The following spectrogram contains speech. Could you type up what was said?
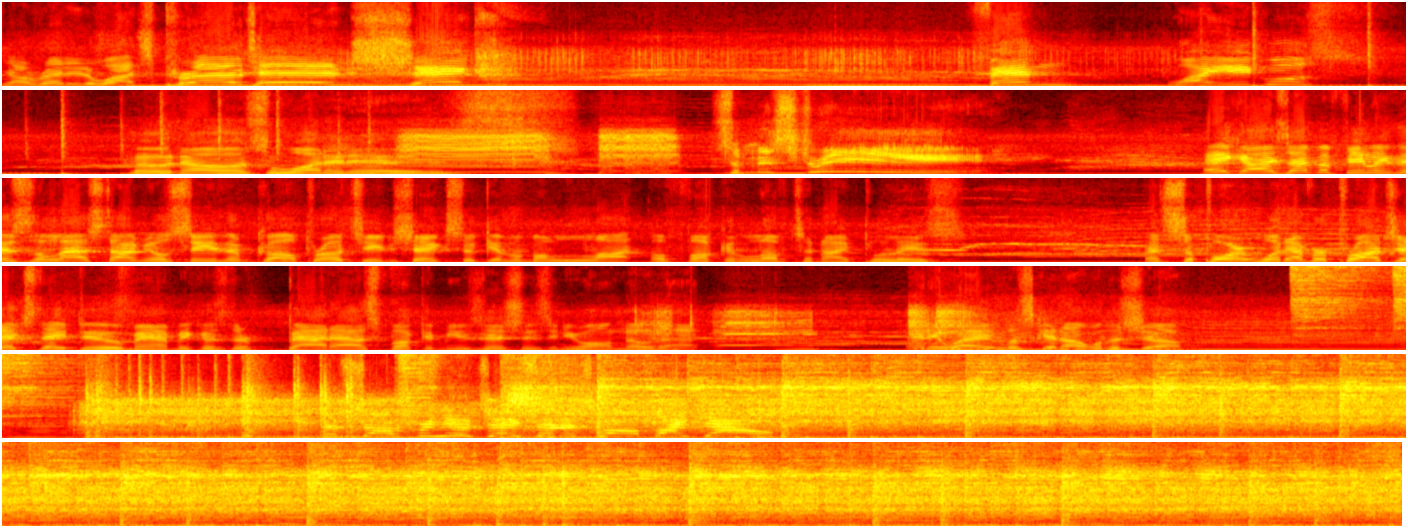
Y'all ready to watch Protein Shake? Finn, Y equals? Who knows what it is? It's a mystery! Hey guys, I have a feeling this is the last time you'll see them call Protein Shake, so give them a lot of fucking love tonight, please. And support whatever projects they do, man, because they're badass fucking musicians and you all know that. Anyway, let's get on with the show. Song's for you, Jason. It's called Bite Down.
